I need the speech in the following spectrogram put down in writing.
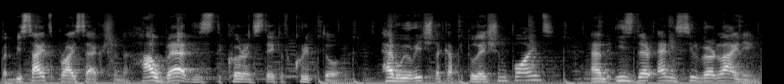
But besides price action, how bad is the current state of crypto? Have we reached a capitulation point? And is there any silver lining?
